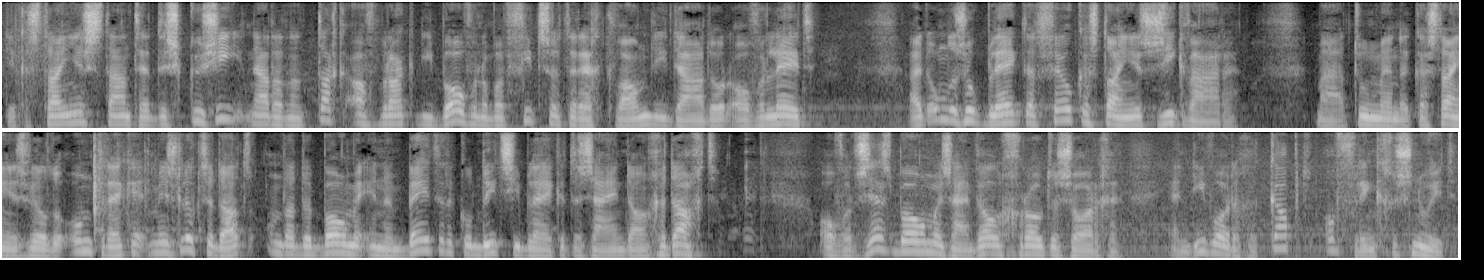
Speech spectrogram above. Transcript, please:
Die kastanjes staan ter discussie nadat een tak afbrak die bovenop een fietser terecht kwam die daardoor overleed. Uit onderzoek bleek dat veel kastanjes ziek waren. Maar toen men de kastanjes wilde omtrekken, mislukte dat omdat de bomen in een betere conditie bleken te zijn dan gedacht. Over zes bomen zijn wel grote zorgen en die worden gekapt of flink gesnoeid.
